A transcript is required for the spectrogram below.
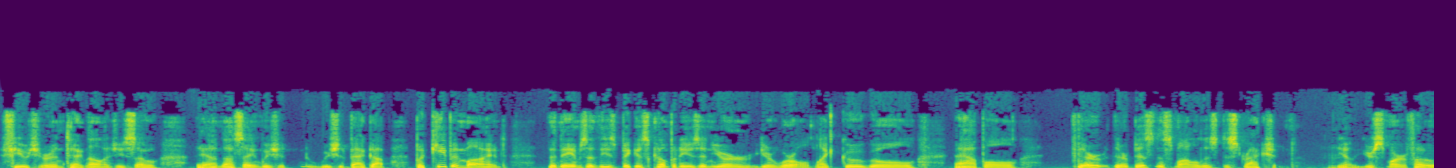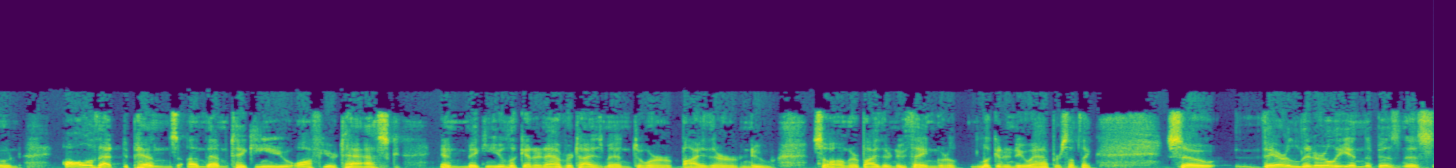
future and technology. So yeah, I'm not saying we should we should back up. But keep in mind the names of these biggest companies in your your world, like Google, Apple. Their their business model is distraction you know, your smartphone, all of that depends on them taking you off your task and making you look at an advertisement or buy their new song or buy their new thing or look at a new app or something. So they're literally in the business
